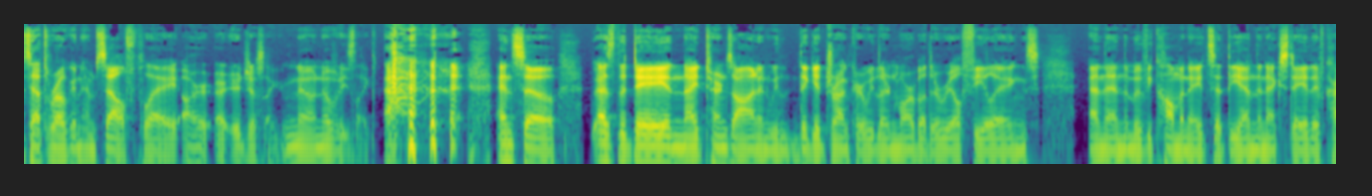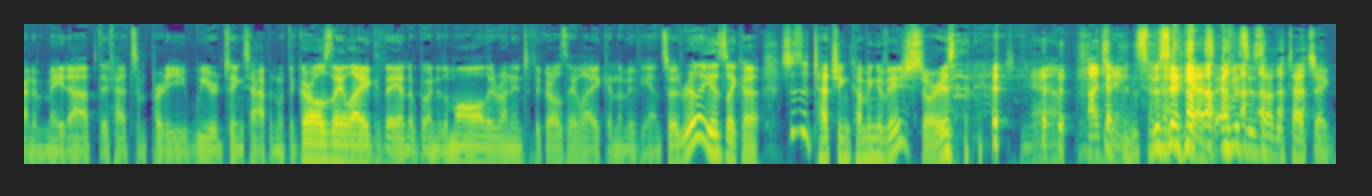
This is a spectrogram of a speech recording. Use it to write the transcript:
Seth Rogen himself play are, are just like no nobody's like that. And so as the day and night turns on and we they get drunker we learn more about their real feelings. And then the movie culminates at the end the next day. They've kind of made up. They've had some pretty weird things happen with the girls they like. They end up going to the mall. They run into the girls they like and the movie ends. So it really is like a it's just a touching coming of age story isn't it? Yeah touching. Specific, yes, emphasis on the touching.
